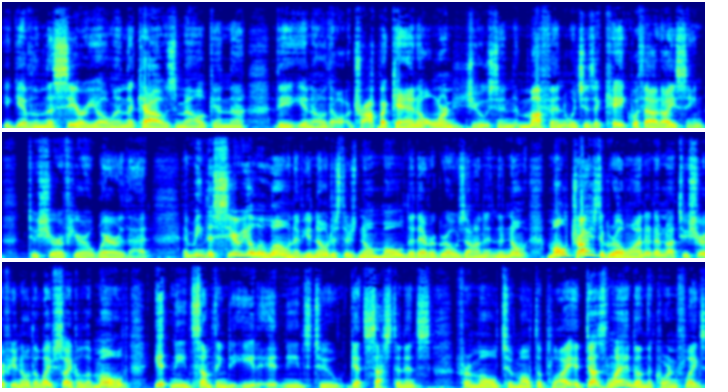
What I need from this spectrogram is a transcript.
you give them the cereal and the cow's milk and the, the you know the Tropicana orange juice and muffin, which is a cake without icing too sure if you're aware of that. I mean, the cereal alone, have you noticed there's no mold that ever grows on it? And there no mold tries to grow on it. I'm not too sure if you know the life cycle of mold. It needs something to eat. It needs to get sustenance for mold to multiply. It does land on the cornflakes.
